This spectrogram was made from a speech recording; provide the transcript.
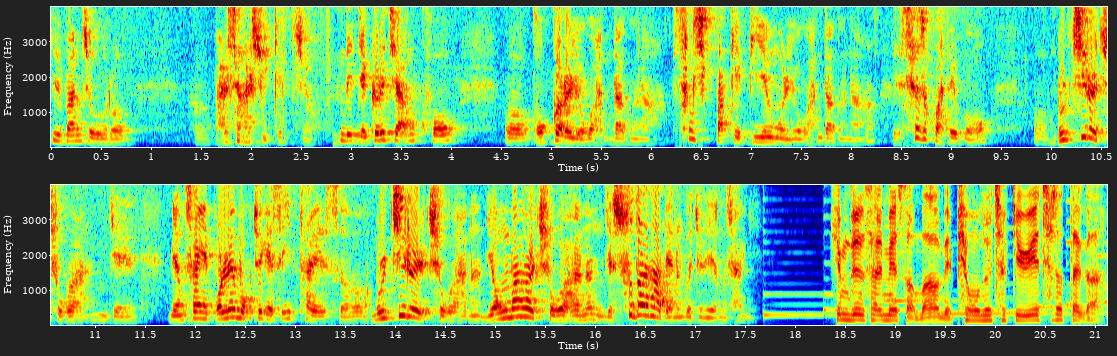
일반적으로 어, 발생할 수 있겠죠. 근데 이제 그렇지 않고 어, 고가를 요구한다거나 상식 밖의 비용을 요구한다거나 세속화되고 어, 물질을 추구하는 이제 명상의 본래 목적에서 이탈해서 물질을 추구하는 욕망을 추구하는 이제 수단화되는 거죠 명상이. 힘든 삶에서 마음의 평온을 찾기 위해 찾았다가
